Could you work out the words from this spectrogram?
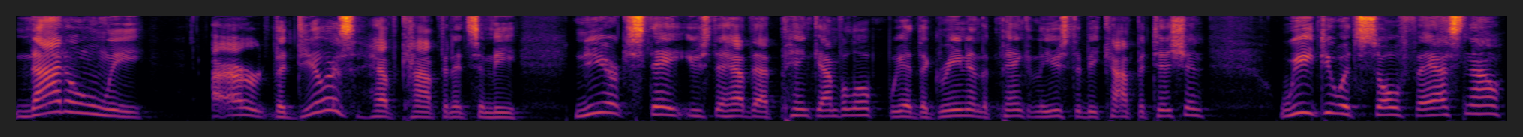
not only are the dealers have confidence in me, New York State used to have that pink envelope. We had the green and the pink, and there used to be competition. We do it so fast now.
